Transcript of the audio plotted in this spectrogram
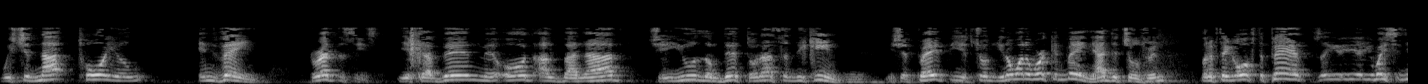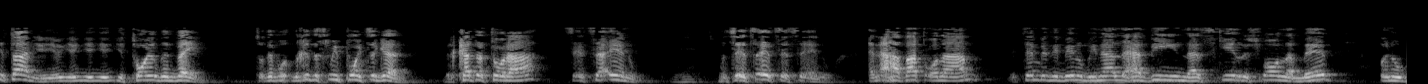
We should not toil in vain. Parentheses. Yichaven me'od al banav sheyu lomdet Torah sadikim. You should pray for your children. You don't want to work in vain. You had the children, but if they go off the path, so you, are wasting your time. You, you, you, you toiled in vain. So then look at the three points again. Birkat Torah, Tzetza'enu. Tzetza'enu. And Ahavat Olam, ותן בליבנו בינה להבין, להשכיל, לשמור, when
